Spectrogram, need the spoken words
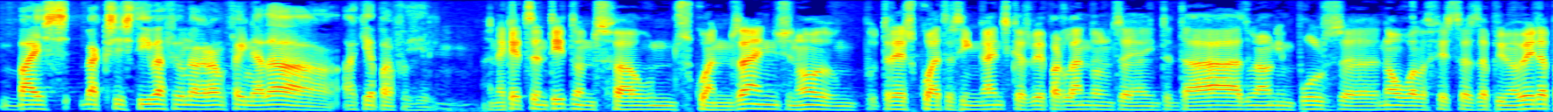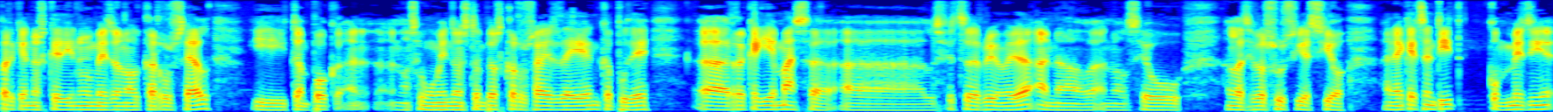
va, va existir i va fer una gran feinada aquí a Palafrugell. En aquest sentit, doncs, fa uns quants anys, no? 3, 4, 5 anys que es ve parlant doncs, d'intentar donar un impuls eh, nou a les festes de primavera perquè no es quedi només en el carrusel i tampoc, en el seu moment, doncs, també els carrussels deien que poder eh, recaia massa eh, les festes de primavera en, el, en, el seu, en la seva associació. En aquest sentit, com més eh,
